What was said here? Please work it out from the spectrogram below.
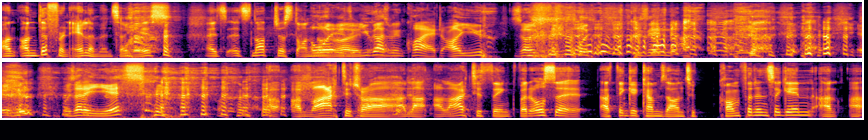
on, on different elements, I guess. it's it's not just on oh, the road. You guys went quiet. Are you zoned uh, was that a yes? I, I, like to try. I like I like to think, but also I think it comes down to confidence again. I, I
